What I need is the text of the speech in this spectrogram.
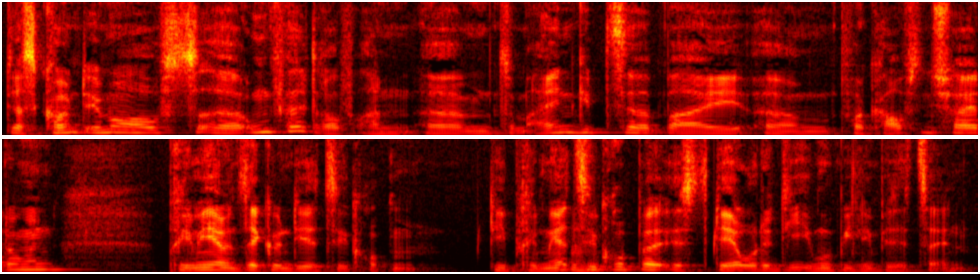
Das kommt immer aufs äh, Umfeld drauf an. Ähm, zum einen gibt es ja bei ähm, Verkaufsentscheidungen Primär- und Sekundärzielgruppen. Die Primärzielgruppe mhm. ist der oder die Immobilienbesitzerin.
